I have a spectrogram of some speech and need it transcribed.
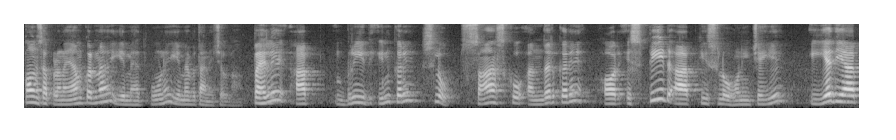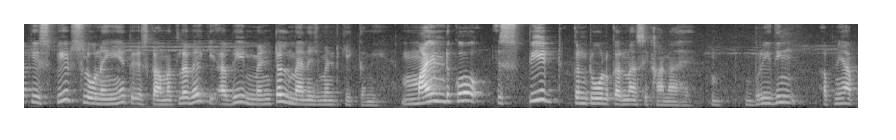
कौन सा प्राणायाम करना है, ये महत्वपूर्ण है, ये मैं बताने चल रहा हूँ। पहले आप ब्रीद इन करें स्लो सांस को अंदर करें और स्पीड आपकी स्लो होनी चाहिए। यदि आपकी स्पीड स्लो नहीं है तो इसका मतलब है कि अभी मेंटल मैनेजमेंट की कमी है। माइंड को स्पीड कंट्रोल करना सिखाना है। ब्रीदिंग अपने आप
